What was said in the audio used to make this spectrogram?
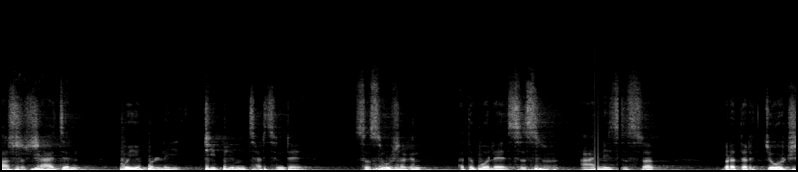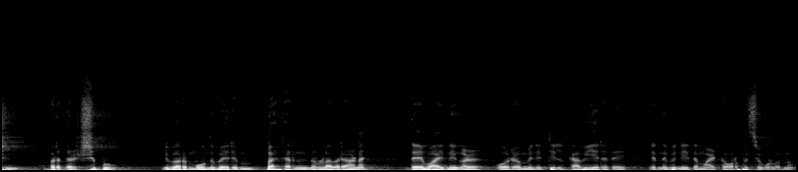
pastor Shajan Puyyappally T P M ചർച്ചിന്റെ ശുശ്രൂഷകൻ അതുപോലെ sister Annie sister brother Joshy brother Shibu ഇവർ മൂന്ന് പേരും ബഹറിൽ നിന്നുള്ളവരാണ്. ദയവായി നിങ്ങൾ ഓരോ മിനിറ്റിൽ കവിയരുത് എന്ന് വിനീതമായിട്ട് ഓർപ്പിച്ചുകൊള്ളുന്നു.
